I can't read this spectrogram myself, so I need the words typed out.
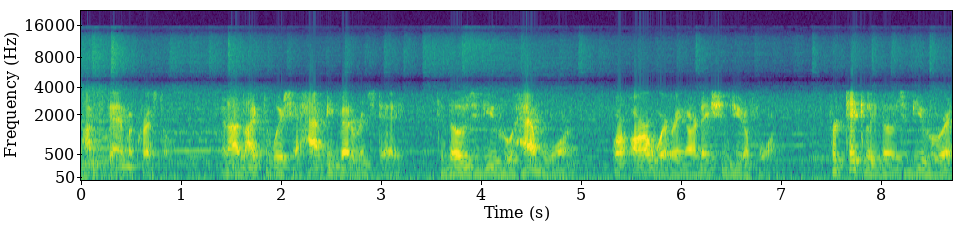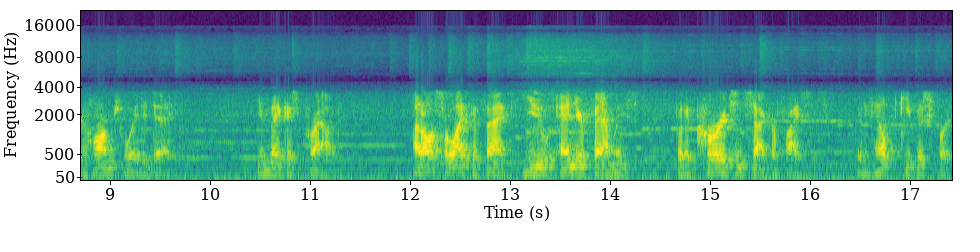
I'm Stan McChrystal, and I'd like to wish a happy Veterans Day to those of you who have worn or are wearing our nation's uniform, particularly those of you who are in harm's way today. You make us proud. I'd also like to thank you and your families for the courage and sacrifices that have helped keep us free.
